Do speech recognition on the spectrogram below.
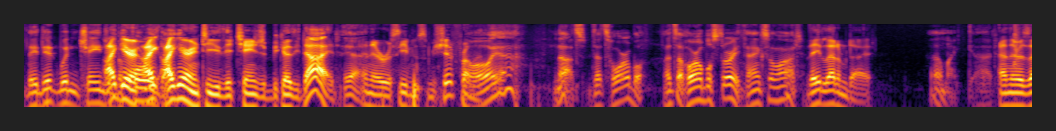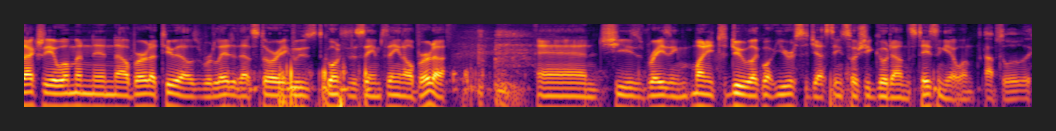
they did wouldn't change it. I, guarantee, I, I guarantee you they changed it because he died. Yeah. And they're receiving some shit from it. Oh yeah, no, that's, that's horrible. That's a horrible story. Thanks a lot. They let him die. Oh my god. And there was actually a woman in Alberta too that was related to that story who's going through the same thing in Alberta, and she's raising money to do like what you were suggesting, so she'd go down the states and get one. Absolutely.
